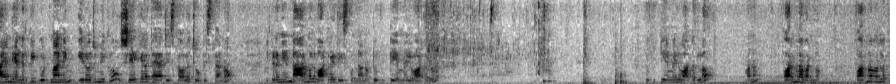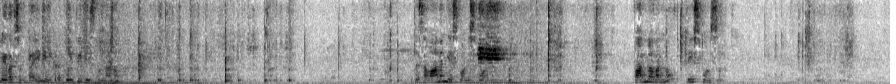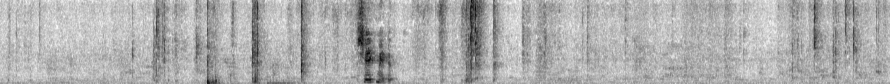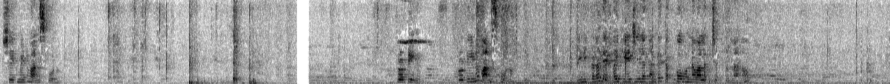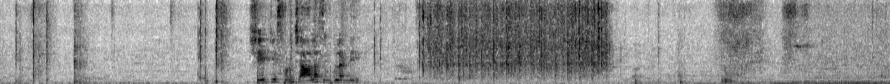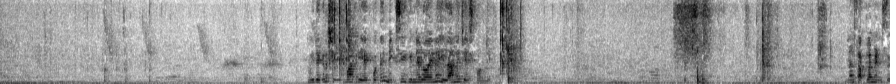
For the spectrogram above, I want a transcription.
Hi అండి అందరికీ. Good morning ఈరోజు మీకు షేక్ ఎలా తయారు చేసుకోవాలో చూపిస్తాను. ఇక్కడ నేను నార్మల్ వాటరే తీసుకున్నాను. Two fifty ml water. Two fifty ml వాటర్లో మనం ఫార్ములా వన్ ఫార్ములా వన్లో ఫ్లేవర్స్ ఉంటాయి. నేను ఇక్కడ కుల్ఫీ తీసుకున్నాను. ఇట్లా సమానంగా వేసుకోండి spoon. Formula one three spoons. Shake mate. Shake mate one spoon. Protein. Protein one spoon. నేను ఇక్కడ డెబ్బై కేజీల కంటే తక్కువ ఉన్న వాళ్ళకి చెప్తున్నాను. షేక్ చేసుకోవడం చాలా సింపుల్ అండి. మీ దగ్గర షేక్ బాటిల్ లేకపోతే మిక్సీ గిన్నెలో అయినా ఇలానే చేసుకోండి. నా సప్లిమెంట్స్.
